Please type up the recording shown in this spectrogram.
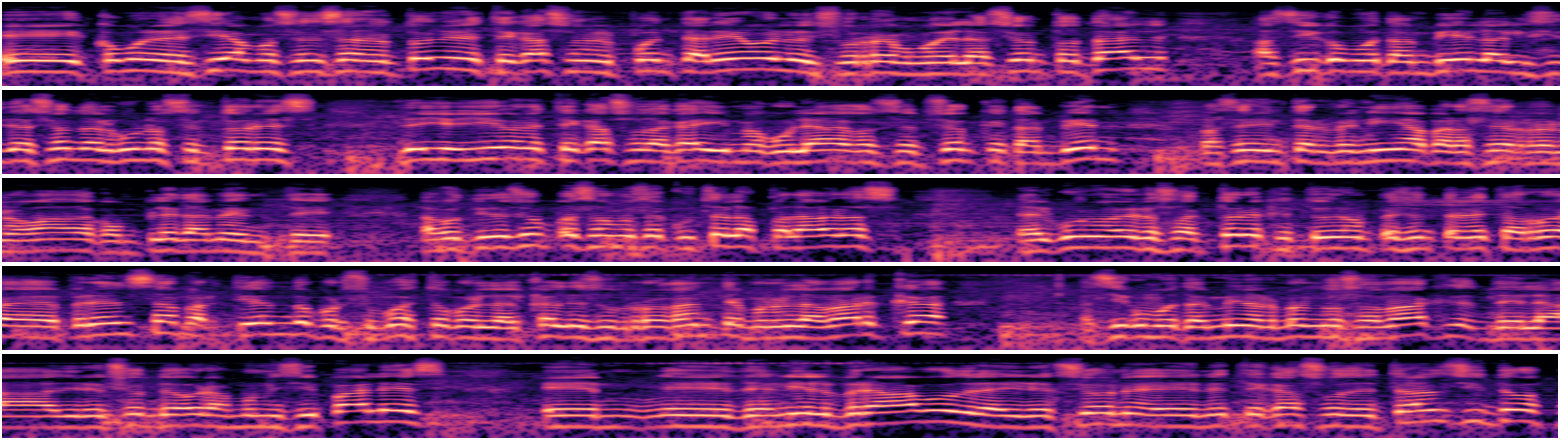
eh, como les decíamos, en San Antonio, en este caso en el Puente Arevalo y su remodelación total, así como también la licitación de algunos sectores de Yoyeo, en este caso la calle Inmaculada Concepción, que también va a ser intervenida para ser renovada completamente. A continuación pasamos a escuchar las palabras de algunos de los actores que estuvieron presentes en esta rueda de prensa, partiendo por supuesto por el alcalde subrogante Manuel Abarca, así como también Armando Sabac de la Dirección de Obras Municipales, eh, eh, Daniel Bravo de la Dirección, en este caso de Tránsito,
